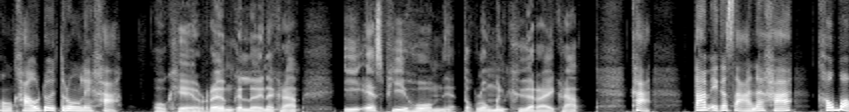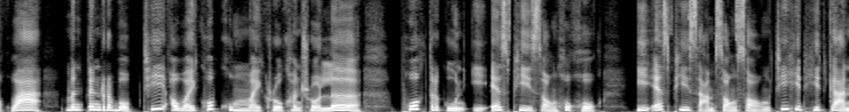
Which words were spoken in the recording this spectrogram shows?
ของเขาโดยตรงเลยค่ะ โอเค เริ่มกันเลยนะครับ ESP Home เนี่ยตกลงมันคืออะไรครับ ค่ะ ตามเอกสารนะคะ เขาบอกว่ามันเป็นระบบที่เอาไว้ควบคุมไมโครคอนโทรลเลอร์พวกตระกูล ESP 266 ESP 322ที่ฮิตฮิตๆกัน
